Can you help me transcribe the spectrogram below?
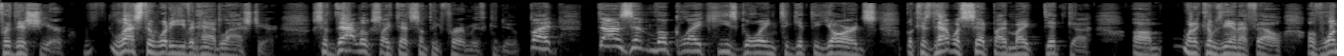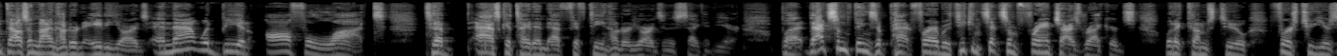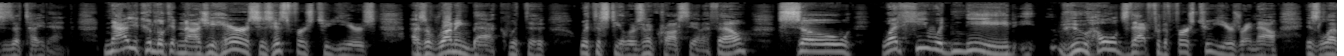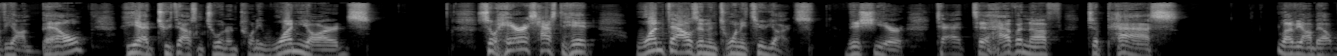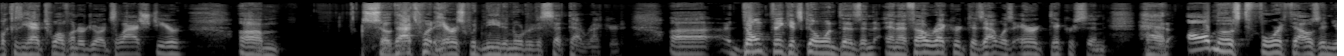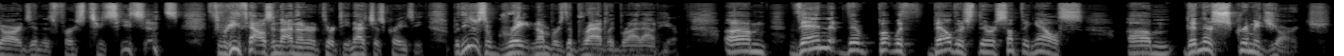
for this year, less than what he even had last year. So that looks like that's something Freiermuth can do, but doesn't look like he's going to get the yards because that was set by Mike Ditka um, when it comes to the NFL of 1,980 yards. And that would be an awful lot to ask a tight end to have 1,500 yards in his second year. But that's some things that Pat Freiermuth, he can set some franchise records when it comes to first two years as a tight end. Now you could look at Najee Harris as his first two years as a running back with the with the Steelers and across the NFL. So what he would need, who holds that for the first two years right now, is Le'Veon Bell. He had 2,221 yards. So Harris has to hit 1,022 yards this year to, to have enough to pass Le'Veon Bell because he had 1,200 yards last year. Um, so that's what Harris would need in order to set that record. Uh, don't think it's going as an NFL record because that was Eric Dickerson had almost 4,000 yards in his first two seasons, 3,913. That's just crazy. But these are some great numbers that Bradley brought out here. Um, then there, but with Bell, there's, there was something else. Um, then there's scrimmage yards.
